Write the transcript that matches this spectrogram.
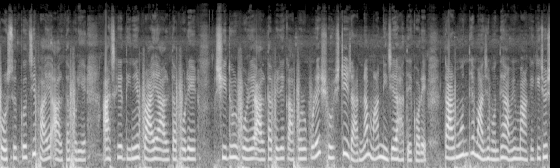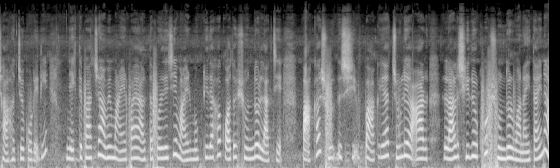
প্রস্তুত করছি পায়ে আলতা পরিয়ে। আজকের দিনে পায়ে আলতা পরে, সিঁদুর পরে, আলতা পেরে, কাপড় পরে ষষ্ঠী রান্না মা নিজের হাতে করে। তার মধ্যে, মাঝে মধ্যে আমি মাকে কিছু সাহায্য করে দিই। দেখতে পাচ্ছ, আমি মায়ের পায়ে আলতা পরে দিয়েছি। মায়ের মুখটি দেখো কত সুন্দর লাগছে। পাকা পাকা চুলে আর লাল সিঁদুর খুব সুন্দর বানাই, তাই না?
